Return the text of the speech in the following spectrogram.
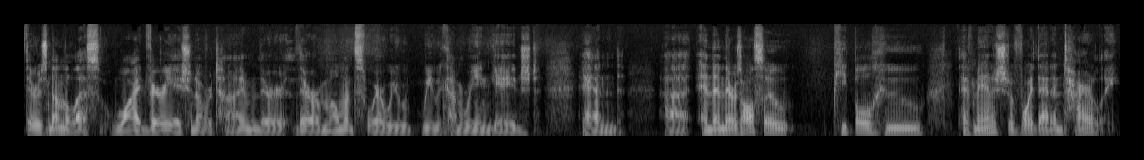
there is nonetheless wide variation over time. There there are moments where we we become reengaged, and uh, and then there's also people who have managed to avoid that entirely,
